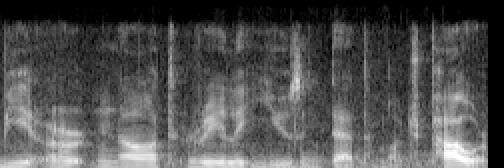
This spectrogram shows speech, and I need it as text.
we are not really using that much power.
